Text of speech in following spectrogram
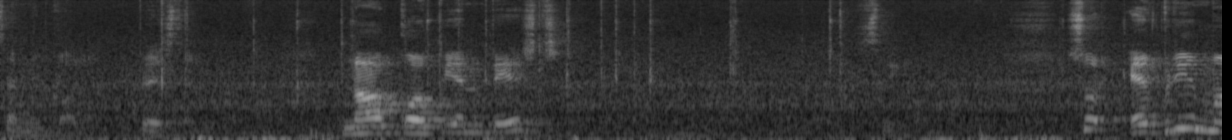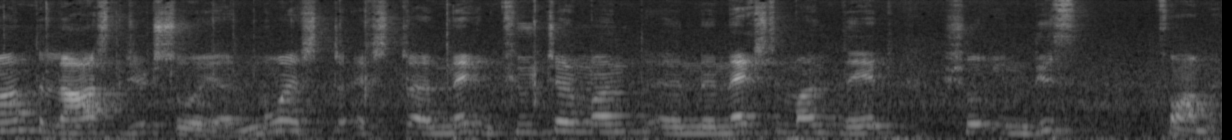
semicolon paste it. Now copy and paste. See. So every month last date show here. No extra, extra next future month uh, and the next month date show in this format.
